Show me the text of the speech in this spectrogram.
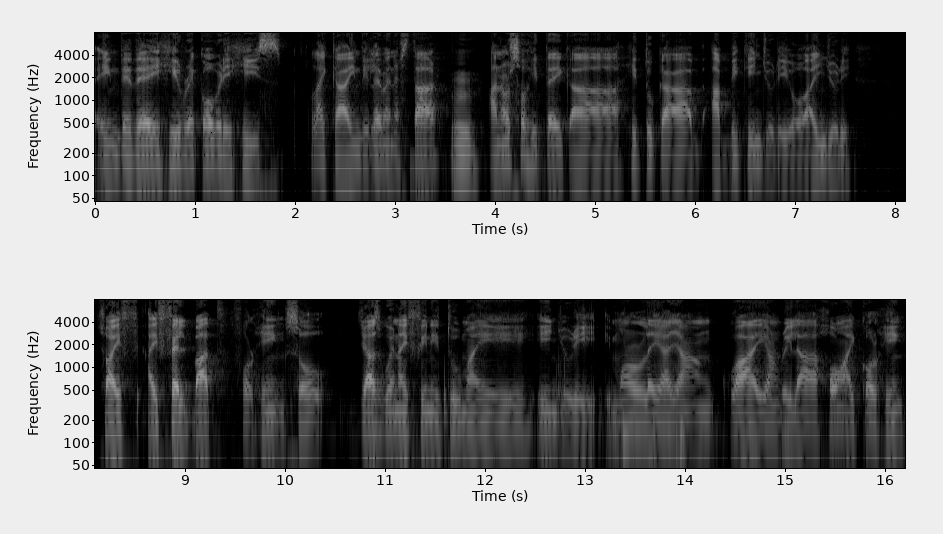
in the day he recovered his like uh, in the 11 star and also he take uh, he took a, a big injury or a injury. So I, f- I felt bad for him. So just when I finished to my injury more or less I am quiet and relaxed at home I call him.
